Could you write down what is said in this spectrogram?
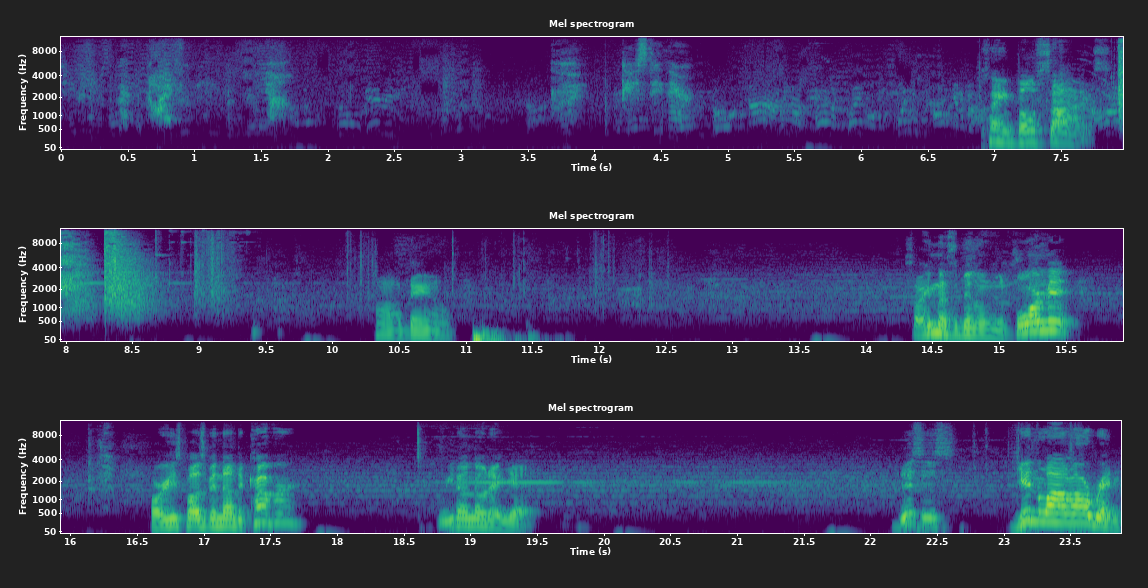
You can use the knife. Yeah. Good. Okay, stay there. Playing both sides. Oh damn. So he must have been an informant, or he's supposed to be undercover. We don't know that yet. This is getting wild already.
